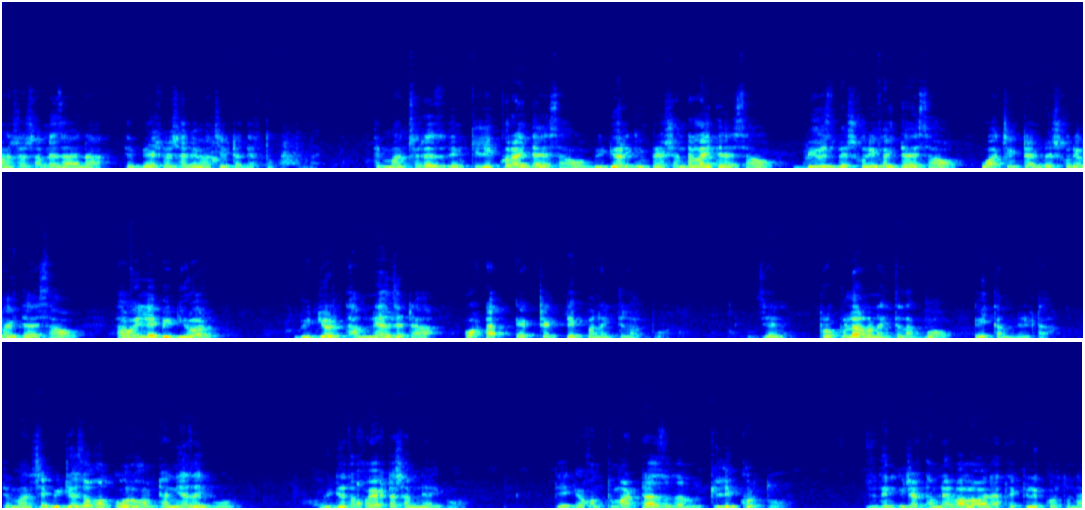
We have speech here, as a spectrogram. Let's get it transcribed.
মানুষের সামনে যায় না, তো বেশ বেশালি মানুষ এটা দেখতে পারতো না মানুষের যদি ক্লিক করাইতে চাও ভিডিওর ইমপ্রেশন ডালাইতে চাও ভিউজ বেশ করে পাইতে চাও ওয়াচিং টাইম বেশ করে পাইতে চাও তাহলে ভিডিওর ভিডিওর থামনেল যেটা ওটা অ্যাট্রাকটিভ বানাইতে লাগবো। যেন পপুলার বানাইতে লাগবো এই থামনেলটা তো মানুষের ভিডিও যখন ওরকম টানিয়া যাইব ভিডিও তো কয়েকটা সামনে আইব তো এখন তোমারটা যখন ক্লিক করতো যদি এটার থামনেল ভালো হয় না তে ক্লিক করতো না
